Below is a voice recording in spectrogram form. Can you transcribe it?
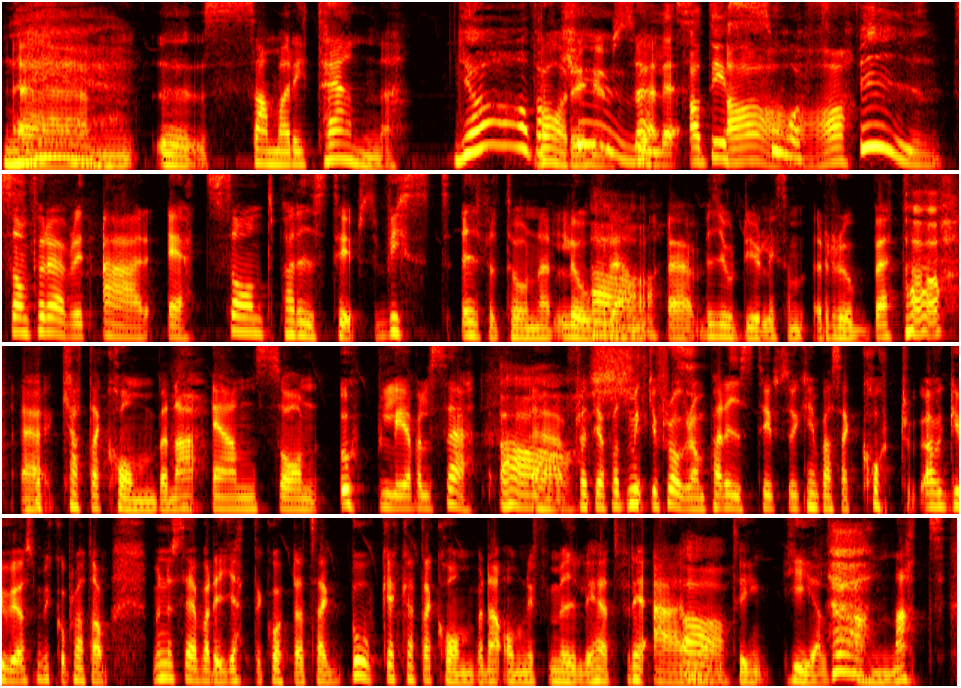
eh, eh, Samariten Ja, vad varuhuset. kul! Ja, det är ja, så fint. Som för övrigt är ett sånt Paris-tips. Visst, Eiffeltornet, Louvren, ja. eh, vi gjorde ju liksom rubbet. Ja. Eh, katakomberna, en sån upplevelse. Ja, eh, för att jag har fått shit. mycket frågor om Paris-tips, så vi kan bara säga kort, oh, gud vi har så mycket att prata om. Men nu säger jag bara det jättekort, att så här, boka katakomberna om ni får möjlighet, för det är ja. någonting helt annat.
